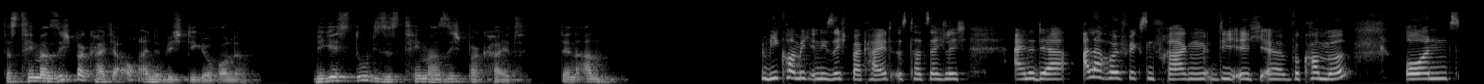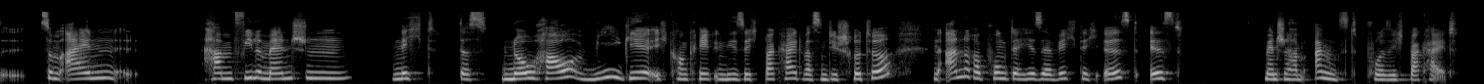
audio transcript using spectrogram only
das Thema Sichtbarkeit ja auch eine wichtige Rolle. Wie gehst du dieses Thema Sichtbarkeit denn an? Wie komme ich in die Sichtbarkeit, ist tatsächlich eine der allerhäufigsten Fragen, die ich äh, bekomme. Und zum einen haben viele Menschen nicht das Know-how, wie gehe ich konkret in die Sichtbarkeit, was sind die Schritte. Ein anderer Punkt, der hier sehr wichtig ist, ist, Menschen haben Angst vor Sichtbarkeit.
